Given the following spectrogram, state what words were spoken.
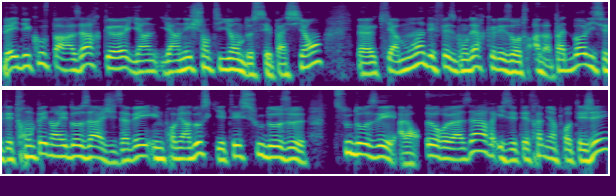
Ben, ils découvrent par hasard qu'il y, a un- il y a un échantillon de ces patients euh, qui a moins d'effets secondaires que les autres. Ah bah pas de bol, ils s'étaient trompés dans les dosages. Ils avaient une première dose qui était sous-dosée. Sous-dosée. Alors heureux hasard, ils étaient très bien protégés,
